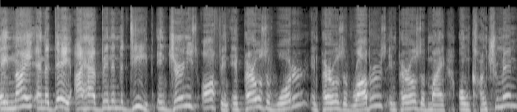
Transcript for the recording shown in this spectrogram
A night and a day I have been in the deep, in journeys often, in perils of water, in perils of robbers, in perils of my own countrymen,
